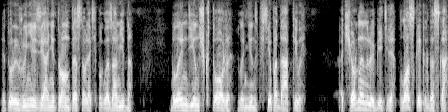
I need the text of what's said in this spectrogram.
Эту рыжую нельзя нетронутой оставлять, по глазам видно. Блондиночка тоже, блондинки все податливы. А черная на любителя, плоская, как доска.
